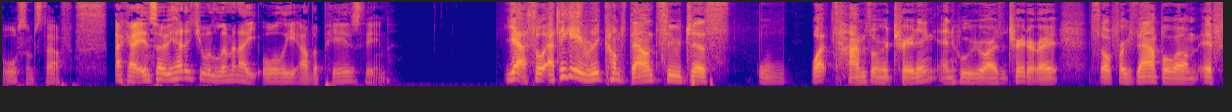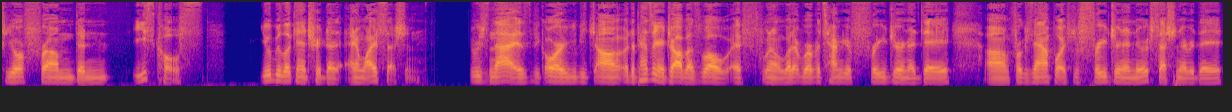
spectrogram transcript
awesome stuff. Okay, and so how did you eliminate all the other pairs then? Yeah, so I think it really comes down to just what time zone you're trading and who you are as a trader, right? So, for example, um, if you're from the East Coast, you'll be looking to trade the NY session. The reason that is, or you be, um, it depends on your job as well. If you know, whatever time you're free during a day, um, for example, if you're free during a New York session every day,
